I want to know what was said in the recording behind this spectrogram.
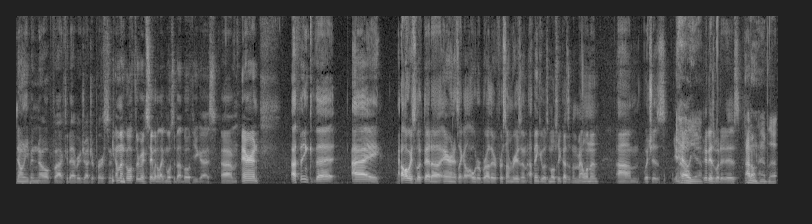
don't even know if I could ever judge a person. I'm gonna go through and say what I like most about both of you guys. Um, Aaron, I think that I I always looked at uh, Aaron as like an older brother for some reason. I think it was mostly because of the melanin, um, which is you know Hell yeah. it is what it is. I don't have that.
